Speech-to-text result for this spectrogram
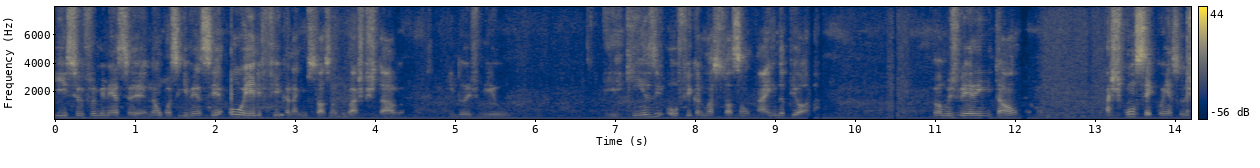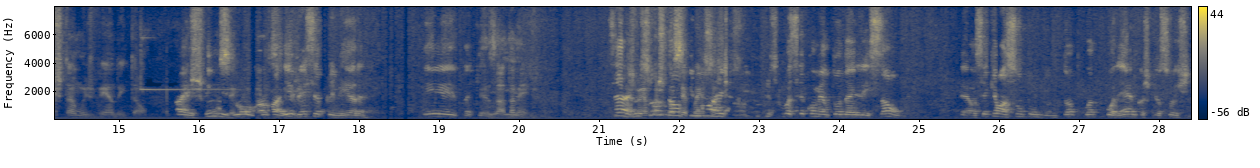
E se o Fluminense não conseguir vencer, ou ele fica na situação que o Vasco estava em 2015, ou fica numa situação ainda pior. Vamos ver então as consequências, estamos vendo então. Aí, fim de jogo, Havaí vence a primeira. Eita, que Exatamente. Beleza. Sérgio, só dar uma opinião a respeito disso que você comentou da eleição. É, eu sei que é um assunto um, tanto quanto polêmico, as pessoas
